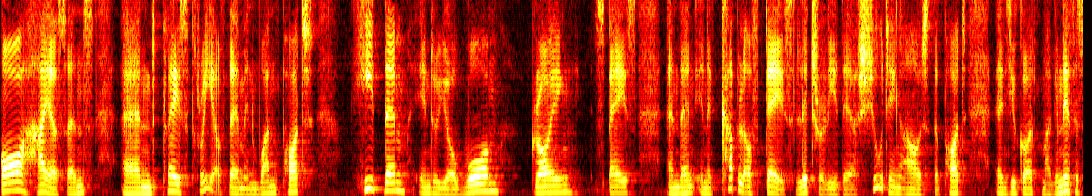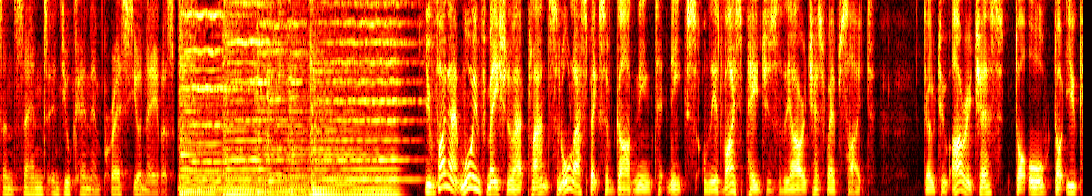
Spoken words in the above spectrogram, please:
or hyacinths, and place three of them in one pot, heat them into your warm, growing space and then in a couple of days literally they are shooting out the pot and you got magnificent scent and you can impress your neighbors you can find out more information about plants and all aspects of gardening techniques on the advice pages of the RHS website. Go to rhs.org.uk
